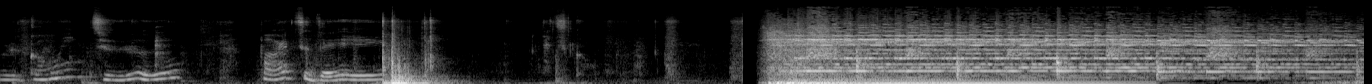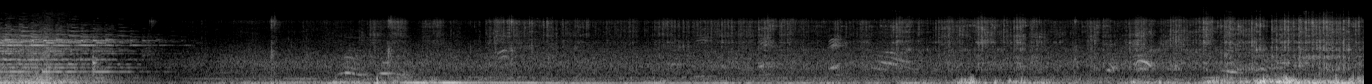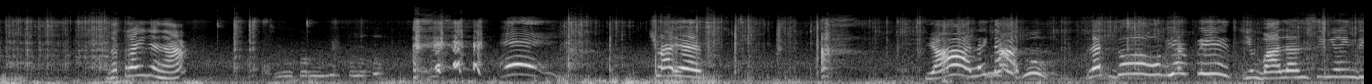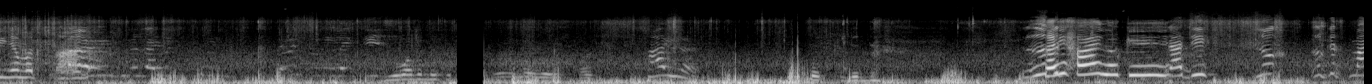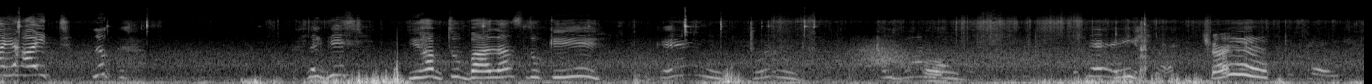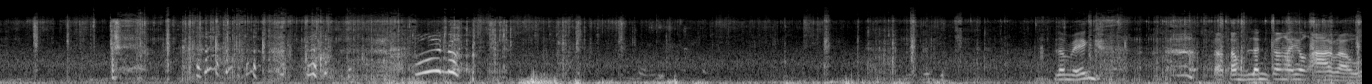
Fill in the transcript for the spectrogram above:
We're going to park today. Let go of your feet! Yung balancing yung hindi niya mat... ano. You want to make it uh, lower hard. Higher. But did Say hi, Loki! Daddy, look, look at my height. Look. Like this. You have to balance, Loki. Okay. Oh. Okay. Try it. Oh, no! Lamig? Tatablan ka ngayong araw.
